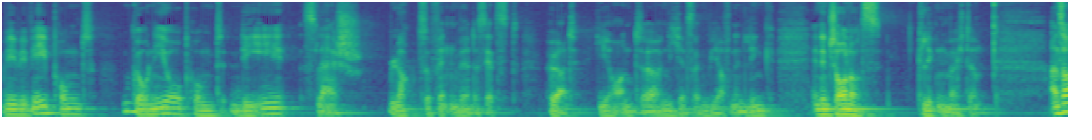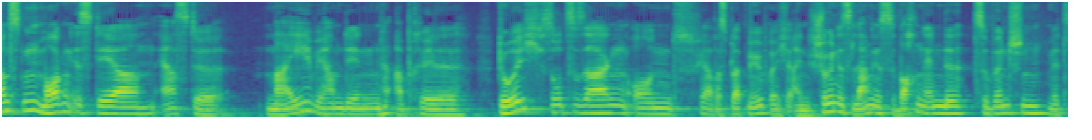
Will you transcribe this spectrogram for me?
www.gonio.de slash Blog zu finden, wer das jetzt hört hier und äh, nicht jetzt irgendwie auf einen Link in den Show Notes klicken möchte. Ansonsten, morgen ist der 1. Mai. Wir haben den April durch sozusagen. Und ja, was bleibt mir übrig? Ein schönes, langes Wochenende zu wünschen mit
